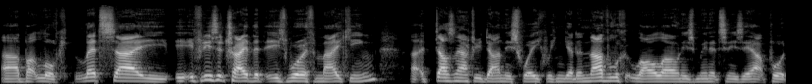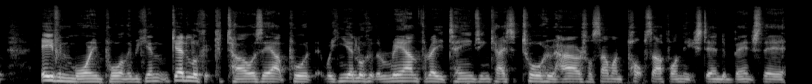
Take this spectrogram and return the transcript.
Uh, but look, let's say if it is a trade that is worth making, uh, it doesn't have to be done this week. We can get another look at Lolo and his minutes and his output. Even more importantly, we can get a look at Katoa's output. We can get a look at the round three teams in case a Tohu Harris or someone pops up on the extended bench there.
